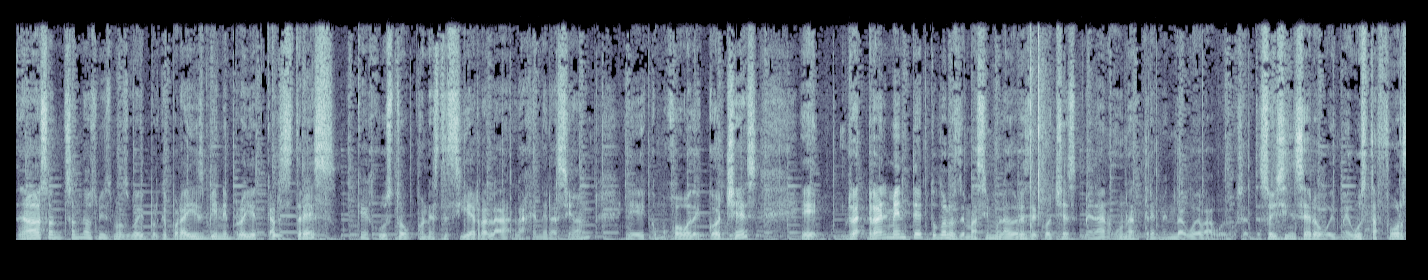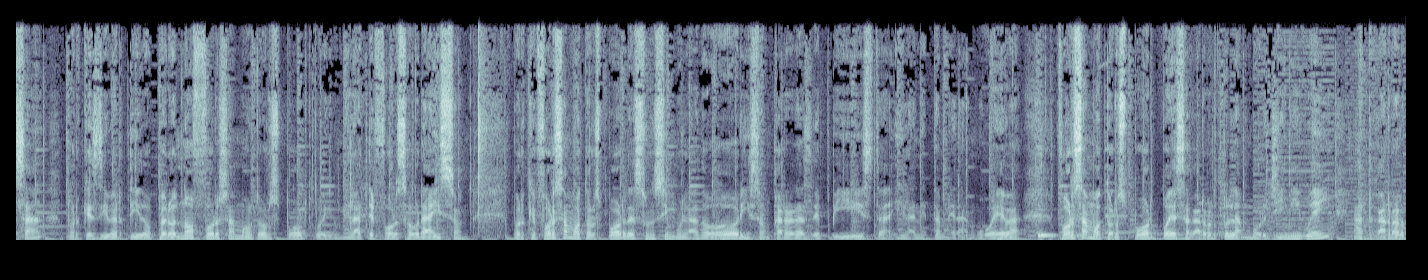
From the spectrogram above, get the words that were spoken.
No, son, son los mismos, güey, porque por ahí viene Project Cars 3, que justo con este cierra la, generación eh, como juego de coches. Eh, re- realmente todos los demás simuladores de coches me dan una tremenda hueva, güey. O sea, te soy sincero, güey. Me gusta Forza porque es divertido, pero no Forza Motorsport, güey. Me late Forza Horizon. Porque Forza Motorsport es un simulador y son carreras de pista y la neta me dan hueva. Forza Motorsport puedes agarrar tu Lamborghini, güey, agarrar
